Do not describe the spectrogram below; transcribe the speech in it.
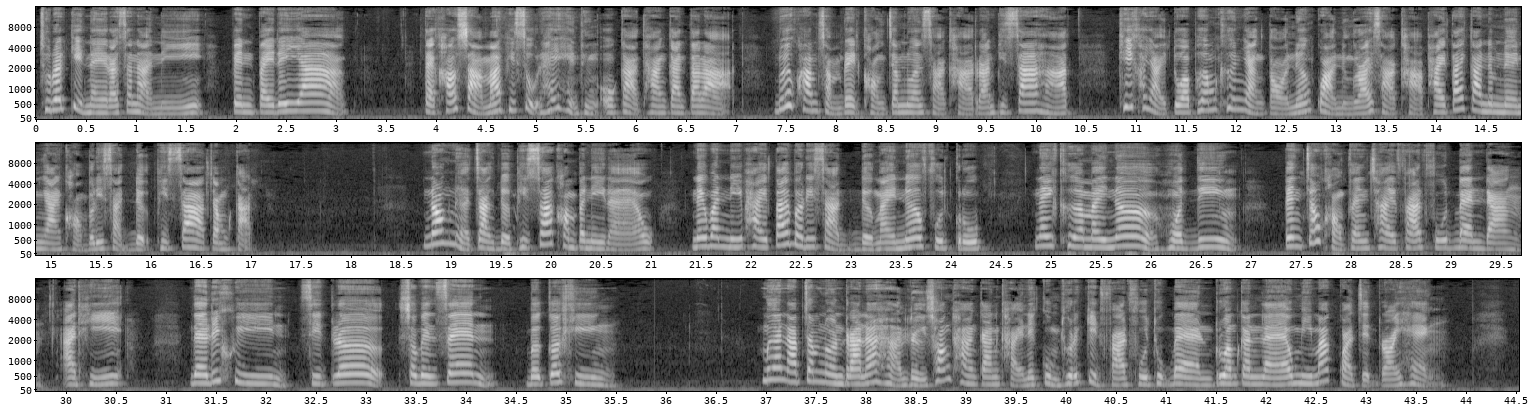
ธุรกิจในลักษณะนี้เป็นไปได้ยาก แต่เขาสามารถพิสูจน์ให้เห็นถึงโอกาสทางการตลาด ด้วยความสำเร็จของจำนวนสาขาร้านพิซซ่าฮัท ที่ขยายตัวเพิ่มขึ้นอย่างต่อเนื่องกว่า 100 สาขาภายใต้การดำเนินงานของบริษัทเดอะพิซซ่าจำกัด นอกเหนือจากเดอะพิซซ่าคอมพานีแล้ว ในวันนี้ภายใต้บริษัท The Miner Food Group ในเครือ Miner Holding เป็นเจ้าของแฟรนไชส์ฟาสต์ฟู้ดแบรนด์ดัง อาทิ Dairy Queen, s i d l e r s w e n s o n Burger King เเมื่อนับจำนวนร้านอาหารหรือช่องทางการขายในกลุ่มธุรกิจฟาสต์ฟู้ดทุกแบรนด์รวมกันแล้วมีมากกว่า 700 แห่ง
